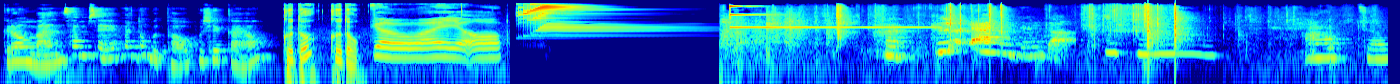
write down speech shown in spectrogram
그럼 만 3세 활동부터 보실까요? 구독, 구독. 좋아요. 아.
